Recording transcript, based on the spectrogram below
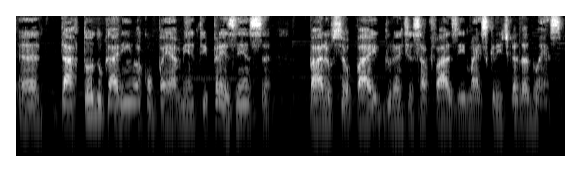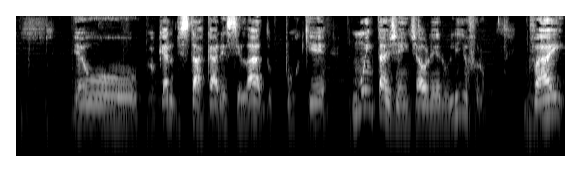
é, dar todo o carinho, acompanhamento e presença para o seu pai durante essa fase mais crítica da doença. Eu, eu quero destacar esse lado porque muita gente, ao ler o livro, vai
